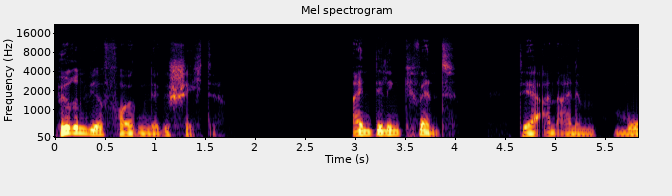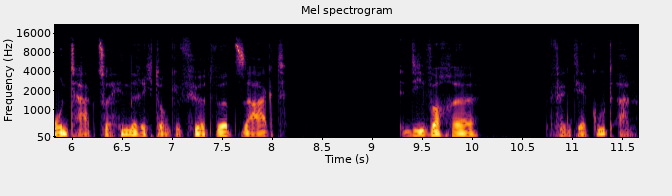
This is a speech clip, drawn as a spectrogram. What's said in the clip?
Hören wir folgende Geschichte. Ein Delinquent, der an einem Montag zur Hinrichtung geführt wird, sagt, die Woche fängt ja gut an.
